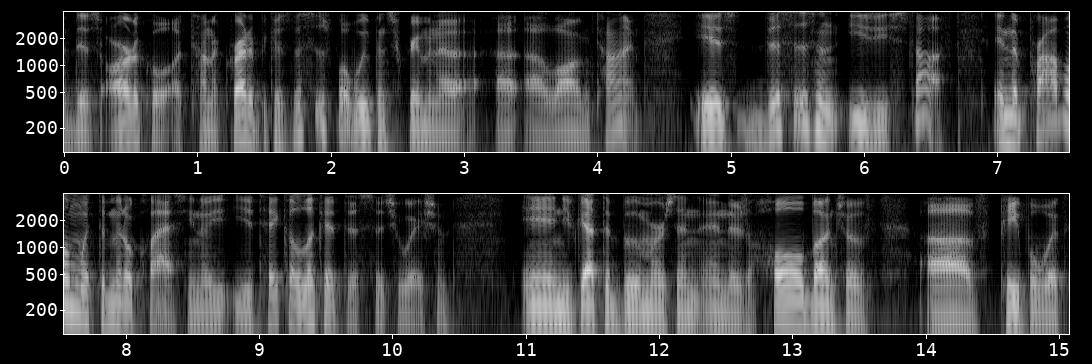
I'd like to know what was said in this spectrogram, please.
this article a ton of credit because this is what we've been screaming a, a, a, long time is this isn't easy stuff. And the problem with the middle class you know you, you, take a look at this situation and you've got the boomers and, and there's a whole bunch of of people with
